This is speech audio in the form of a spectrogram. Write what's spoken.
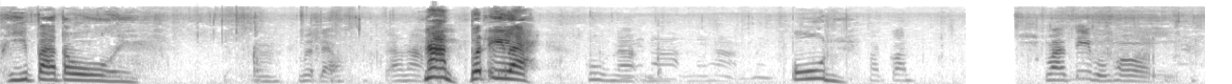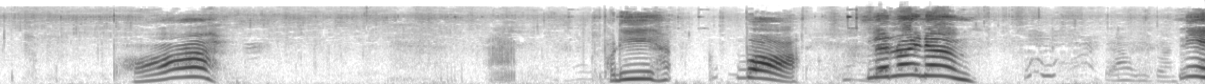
ผีปลาโตยอืมเบิดแล้วไปเอาหน้านั่นเบิดอีแหละพูดนะปูนพักก่อนวาตี้บุพออีกพอ พอดีฮะบ่เหลือน้อยหนึ่ง ไปเอาอีกก่อนนี่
